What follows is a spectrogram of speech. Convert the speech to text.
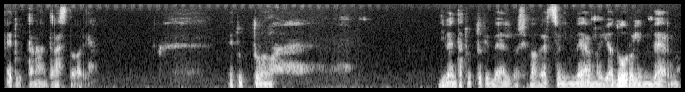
è tutta un'altra storia. È tutto diventa tutto più bello, si va verso l'inverno, io adoro l'inverno.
